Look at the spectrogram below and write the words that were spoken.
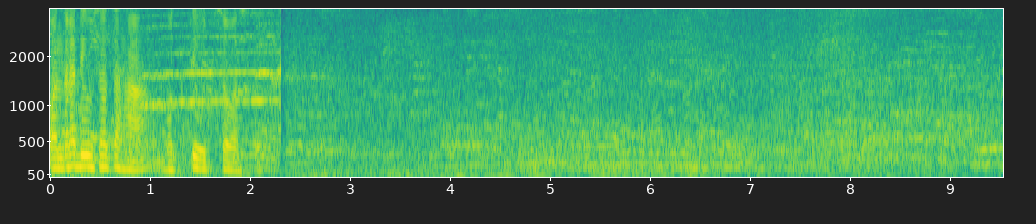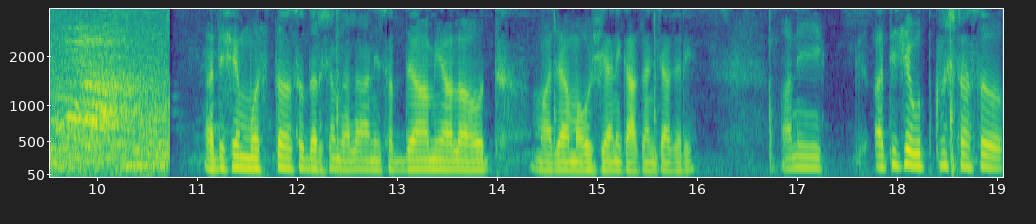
पंधरा दिवसाचा हा भक्ती उत्सव असतो. अतिशय मस्त असं दर्शन झालं आणि सध्या आम्ही आलो आहोत माझ्या मावशी आणि काकांच्या घरी. आणि अतिशय उत्कृष्ट असं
